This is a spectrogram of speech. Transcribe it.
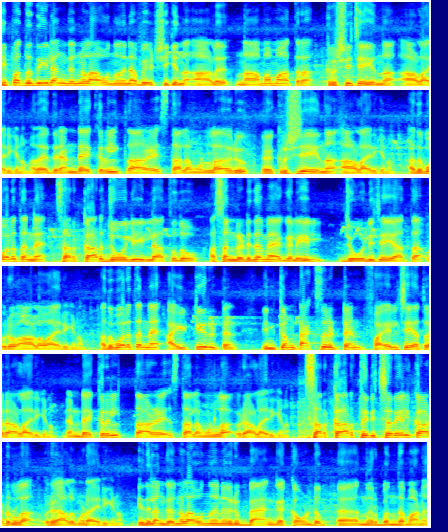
ഈ പദ്ധതിയിൽ അംഗങ്ങളാവുന്നതിന് അപേക്ഷിക്കുന്ന ആൾ നാമമാത്ര കൃഷി ചെയ്യുന്ന ആളായിരിക്കണം. അതായത് രണ്ട് ഏക്കറിൽ താഴെ സ്ഥലമുള്ള ഒരു കൃഷി ചെയ്യുന്ന ആളായിരിക്കണം. അതുപോലെ തന്നെ സർക്കാർ ജോലി ഇല്ലാത്തതോ അസംഘടിത മേഖലയിൽ ജോലി ചെയ്യാത്ത ഒരു ആളോ ആയിരിക്കണം. അതുപോലെ തന്നെ I T return income tax return file ചെയ്യാത്ത ഒരാളായിരിക്കണം. രണ്ടേക്കറിൽ താഴെ സ്ഥലമുള്ള ഒരാളായിരിക്കണം. സർക്കാർ തിരിച്ചറിയൽ കാർഡുള്ള ഒരാളും കൂടെ ആയിരിക്കണം. ഇതിൽ അംഗങ്ങളാവുന്നതിന് ഒരു ബാങ്ക് അക്കൗണ്ടും നിർബന്ധമാണ്.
